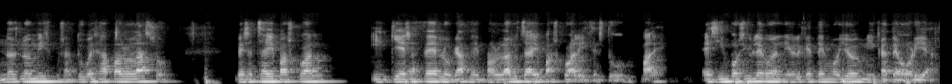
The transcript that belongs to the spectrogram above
no es lo mismo. O sea, tú ves a Pablo Lasso, ves a Xavi Pascual y quieres hacer lo que hace Pablo Lasso y Xavi Pascual y dices tú, vale, es imposible con el nivel que tengo yo en mi categoría.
